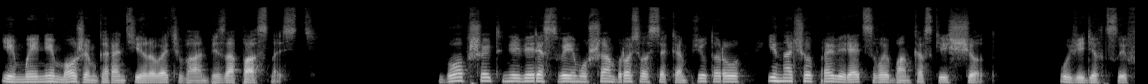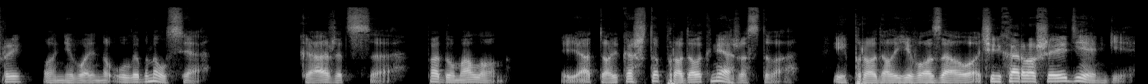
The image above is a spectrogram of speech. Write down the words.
и мы не можем гарантировать вам безопасность. Бобшильд, не веря своим ушам, бросился к компьютеру и начал проверять свой банковский счет. Увидев цифры, он невольно улыбнулся. «Кажется», — подумал он, — «я только что продал княжество и продал его за очень хорошие деньги.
